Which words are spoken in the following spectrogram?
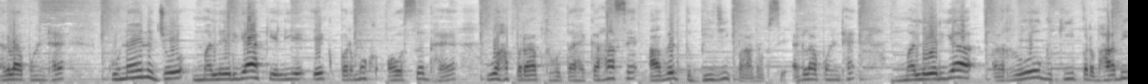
अगला पॉइंट है, कुनैन जो मलेरिया के लिए एक प्रमुख औषध है, वह प्राप्त होता है कहाँ से? आवृत बीजी पादप से। अगला पॉइंट है, मलेरिया रोग की प्रभावी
